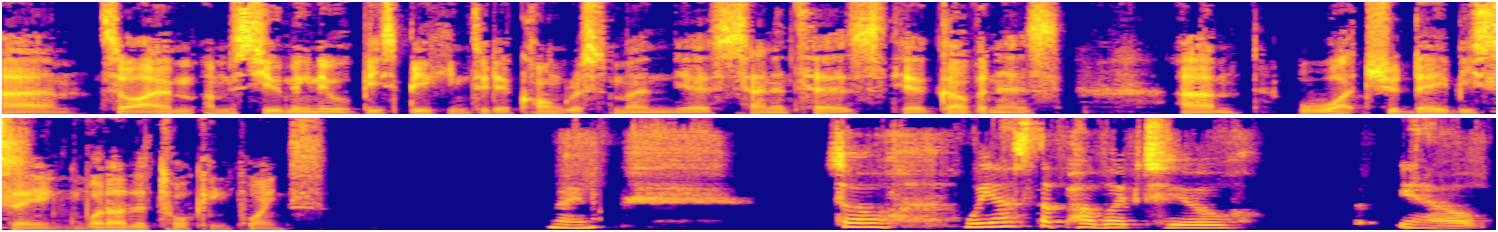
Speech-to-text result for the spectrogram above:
Um, so I'm, I'm assuming they will be speaking to their congressmen, their senators, their governors. Um, what should they be saying? What are the talking points? Right. So we ask the public to, you know,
